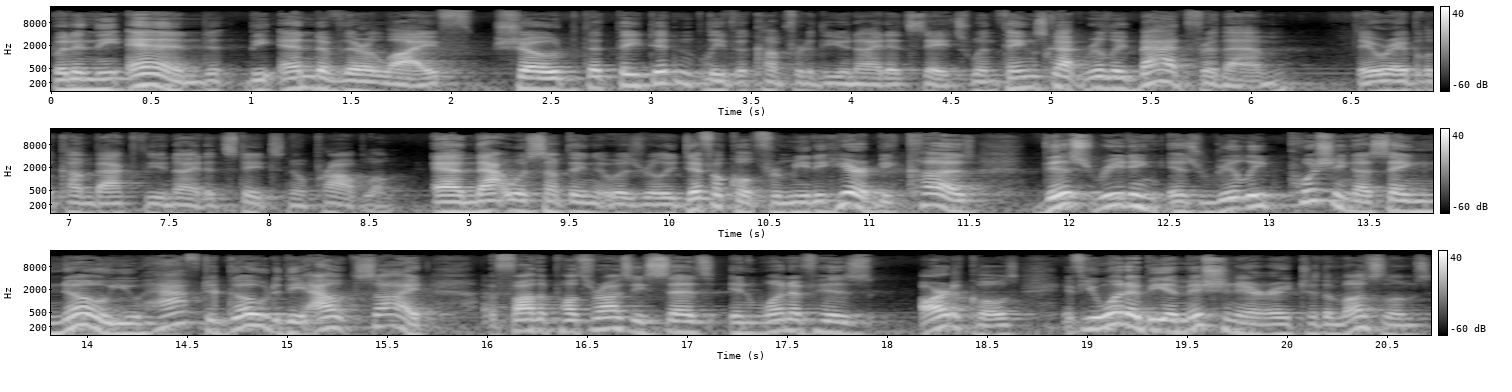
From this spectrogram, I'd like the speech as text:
But in the end, the end of their life showed that they didn't leave the comfort of the United States. When things got really bad for them, they were able to come back to the United States no problem. And that was something that was really difficult for me to hear because this reading is really pushing us, saying, no, you have to go to the outside. Father Paul Tarazi says in one of his articles if you want to be a missionary to the Muslims,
